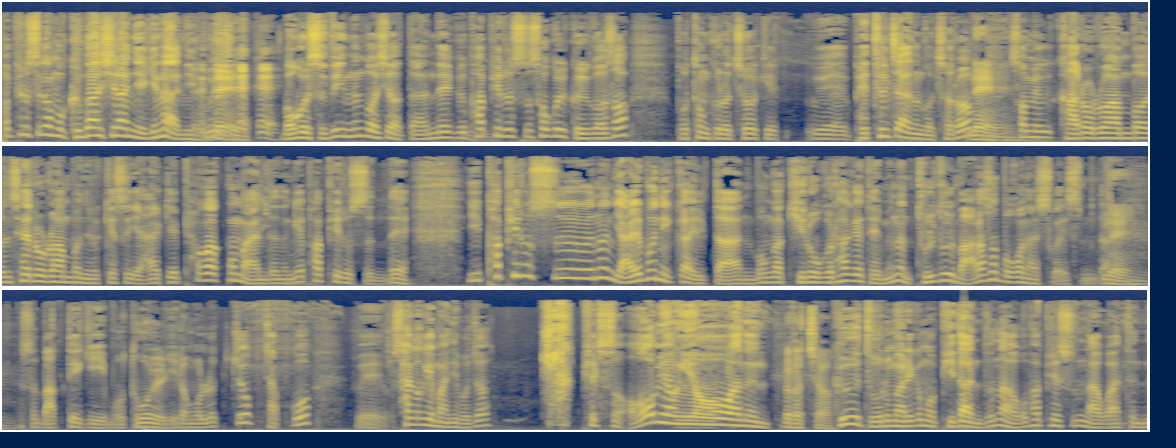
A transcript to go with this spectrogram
파피루스가 뭐 그 맛이란 얘기는 아니고 네. 이제 먹을 수도 있는 것이었다. 근데 그 파피루스 속을 긁어서 보통 그렇죠, 이렇게 왜 베틀 짜는 것처럼 네. 섬유 가로로 한번 세로로 한번 이렇게 해서 얇게 펴갖고 만드는 게 파피루스인데 이 파피루스는 얇으니까 일단 뭔가 기록을 하게 되면은 둘둘 말아서 보관할 수가 있습니다. 네. 그래서 막대기, 뭐 돌 이런 걸로 쭉 잡고 왜 사극에 많이 보죠. 쫙 펼쳐서 어명이요 하는 그렇죠. 그 두루마리가 뭐 비단도 나오고 파피루스도 나오고 하여튼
